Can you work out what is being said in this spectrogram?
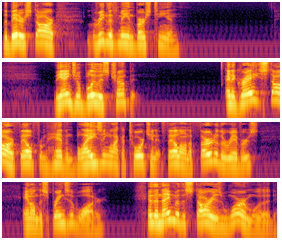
The bitter star, read with me in verse 10. The angel blew his trumpet, and a great star fell from heaven, blazing like a torch, and it fell on a third of the rivers and on the springs of water. And the name of the star is Wormwood.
